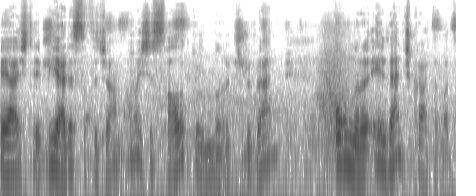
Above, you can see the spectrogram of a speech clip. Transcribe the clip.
Veya işte bir yerde satacağım. Ama işte sağlık durumundan ötürü ben onları elden çıkartamadım.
